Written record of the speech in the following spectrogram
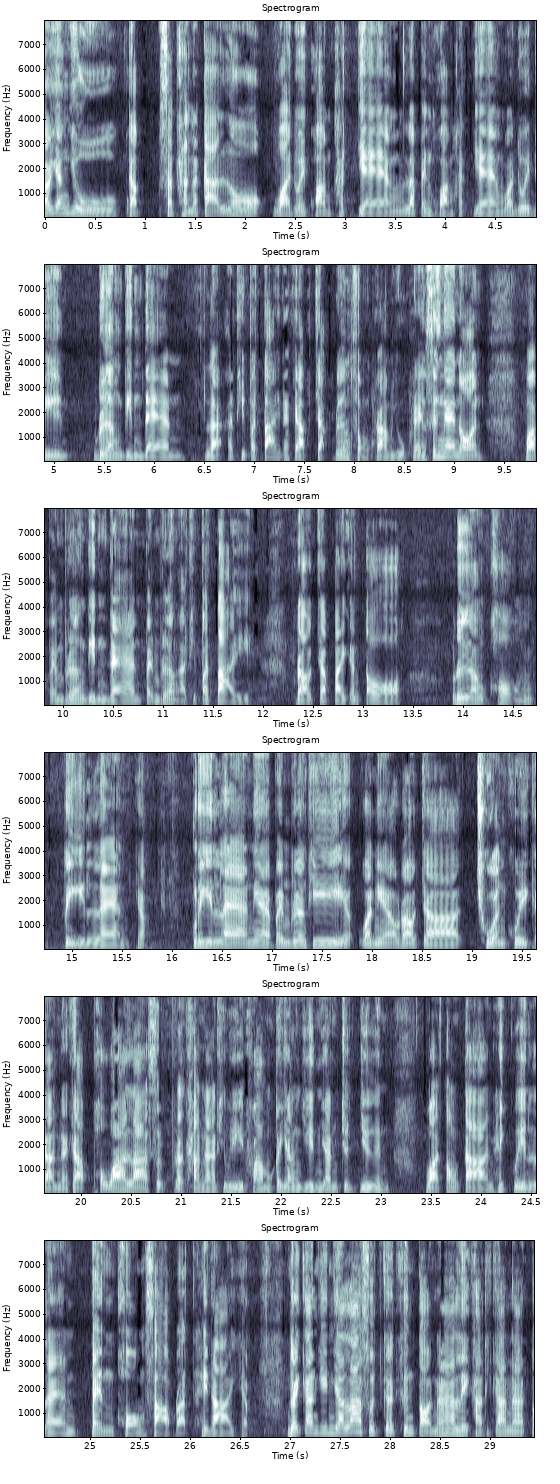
เรายังอยู่กับสถานการณ์โลกว่าด้วยความขัดแย้ง และเป็นความขัดแย้งว่าด้วยดีเรื่องดินแดนและอธิปไตยนะครับ จากเรื่องสงครามยูเครน ซึ่งแน่นอนว่าเป็นเรื่องดินแดนเป็นเรื่องอธิปไตย เราจะไปกันต่อเรื่องของกรีนแลนด์ครับ กรีนแลนด์เนี่ยเป็นเรื่องที่วันนี้เราจะชวนคุยกันนะครับ เพราะว่าล่าสุดประธานาธิบดีทรัมป์ก็ยังยืนยันจุดยืน ว่าต้องการให้กรีนแลนด์เป็นของสหรัฐให้ได้ครับ โดยการยืนยันล่าสุดเกิดขึ้นต่อหน้าเลขาธิการนาโต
